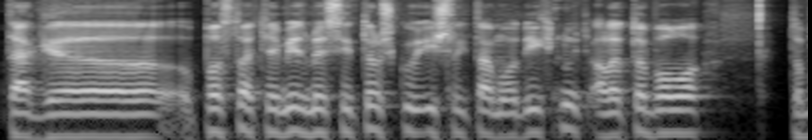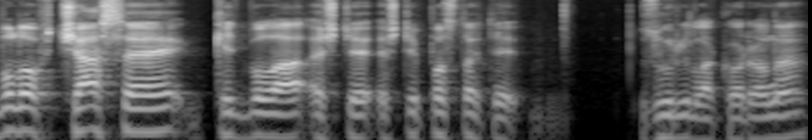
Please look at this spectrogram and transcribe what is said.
Tak uh, v podstate my sme si trošku išli tam oddychnúť, ale to bolo, to bolo v čase, keď bola ešte, ešte v podstate zúrila korona,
